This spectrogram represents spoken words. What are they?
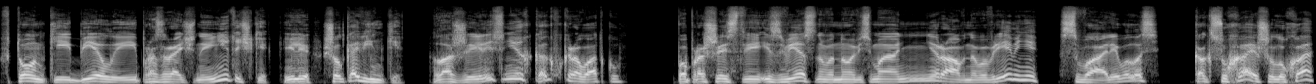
в тонкие белые и прозрачные ниточки или шелковинки, ложились в них, как в кроватку. По прошествии известного, но весьма неравного времени сваливалась как сухая шелуха,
